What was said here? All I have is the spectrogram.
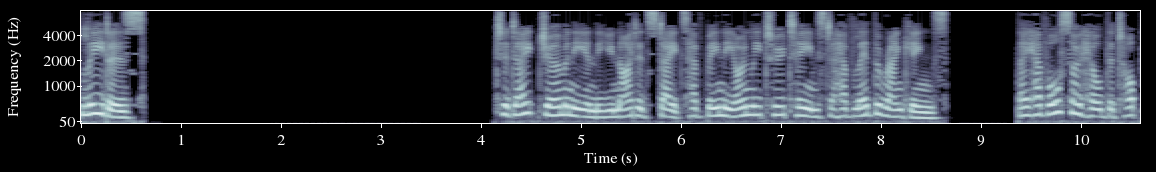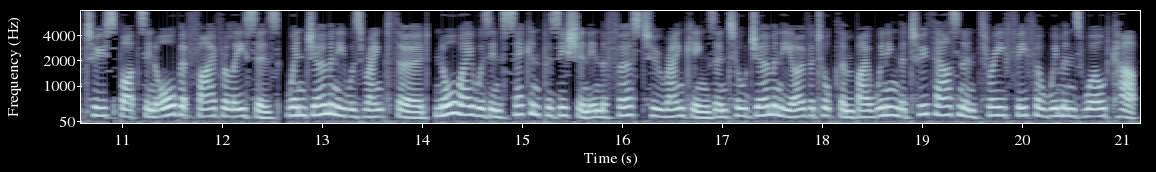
Leaders. To date Germany and the United States have been the only two teams to have led the rankings. They have also held the top two spots in all but five releases. When Germany was ranked third, Norway was in second position in the first two rankings until Germany overtook them by winning the 2003 FIFA Women's World Cup.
